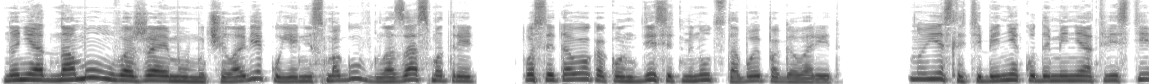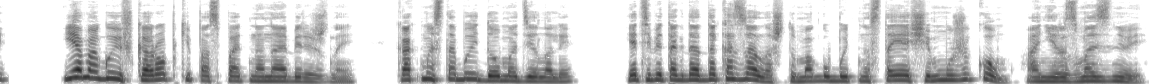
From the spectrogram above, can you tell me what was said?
но ни одному уважаемому человеку я не смогу в глаза смотреть после того, как он десять минут с тобой поговорит. Ну, если тебе некуда меня отвезти, я могу и в коробке поспать на набережной, как мы с тобой дома делали. Я тебе тогда доказала, что могу быть настоящим мужиком, а не размазнёй.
